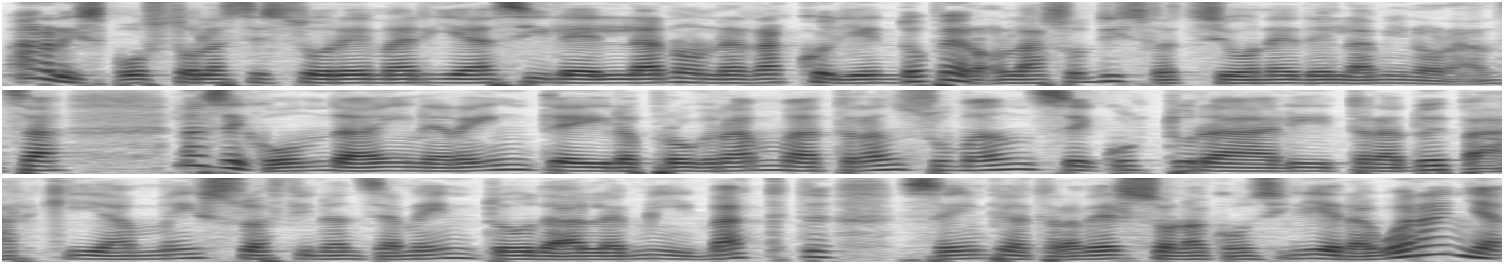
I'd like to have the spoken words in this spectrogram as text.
Ha risposto l'assessore Maria Silella, non raccogliendo però la soddisfazione della minoranza. La seconda, inerente il programma Transumanze Culturali tra due parchi, ammesso a finanziamento dal MIBACT, sempre attraverso la consigliera Guaragna,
